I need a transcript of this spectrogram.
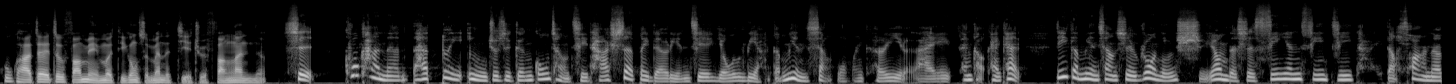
？KUKA 在这个方面有没有提供什么样的解决方案呢？是。KUKA 呢，它对应就是跟工厂其他设备的连接有两个面向，我们可以来参考看看。第一个面向是，若您使用的是 CNC 机台的话呢，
